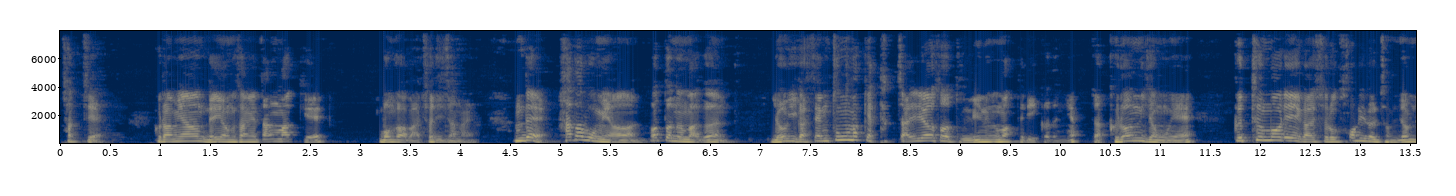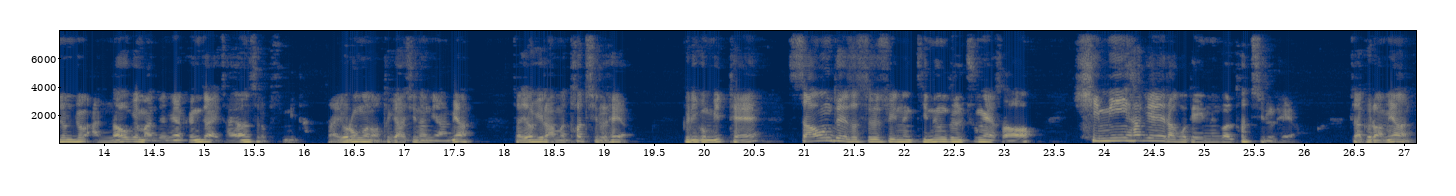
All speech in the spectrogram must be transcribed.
삭제. 그러면 내 영상에 딱 맞게 뭔가 맞춰지잖아요. 근데 하다 보면 어떤 음악은 여기가 생뚱맞게 탁 잘려서 들리는 음악들이 있거든요. 자, 그런 경우에 끄트머리에 갈수록 소리를 점점 점점 안 나오게 만들면 굉장히 자연스럽습니다. 자, 이런 건 어떻게 하시느냐 하면 자, 여기를 한번 터치를 해요. 그리고 밑에 사운드에서 쓸 수 있는 기능들 중에서 희미하게라고 되어 있는 걸 터치를 해요. 자, 그러면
